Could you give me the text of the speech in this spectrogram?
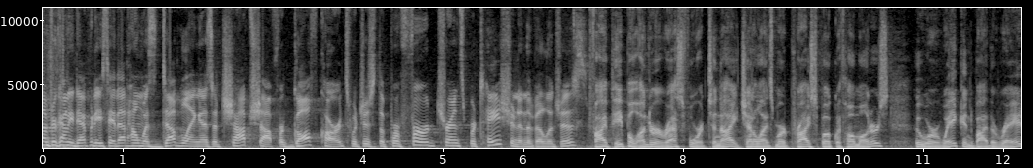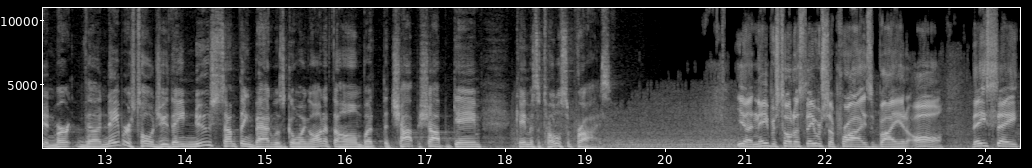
Sumter County deputies say that home was doubling as a chop shop for golf carts, which is the preferred transportation in the villages. Five people under arrest for it tonight. Channel 9's Mert Price spoke with homeowners who were awakened by the raid. And Mert, the neighbors told you they knew something bad was going on at the home, but the chop shop game came as a total surprise. Yeah, neighbors told us they were surprised by it all. They say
